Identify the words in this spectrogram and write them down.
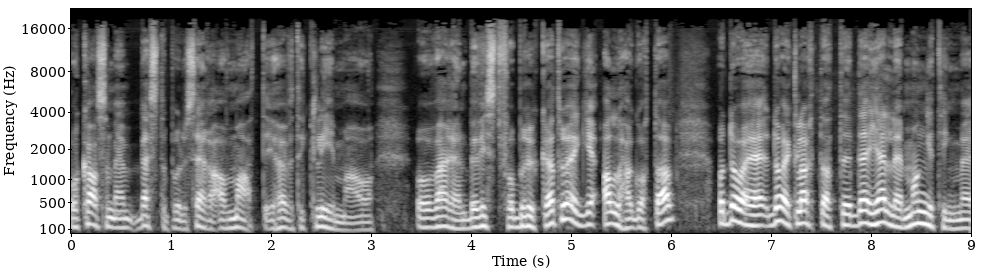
Og hva som er best å produsere av mat i høve til klima, og, og være en bevisst forbruker, tror jeg alle har godt av. Og da er, da er klart at det gjelder mange ting vi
